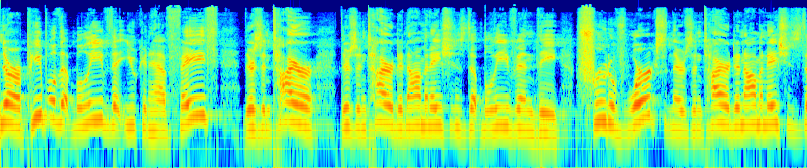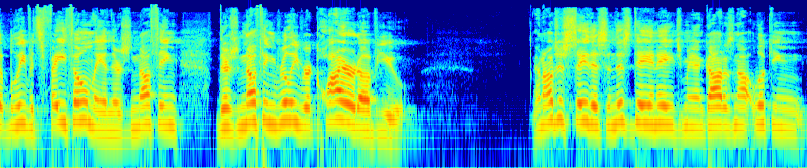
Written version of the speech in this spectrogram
there are people that believe that you can have faith. There's entire, there's entire denominations that believe in the fruit of works, and there's entire denominations that believe it's faith only, and there's nothing, there's nothing really required of you. And I'll just say this in this day and age, man, God is not looking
